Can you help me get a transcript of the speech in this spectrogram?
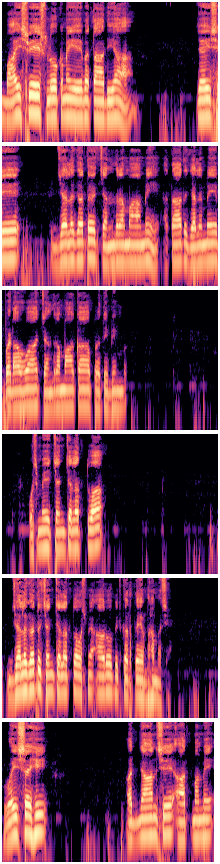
बाईसवें श्लोक में ये बता दिया, जैसे जलगत चंद्रमा में, अर्थात जल में पड़ा हुआ चंद्रमा का प्रतिबिंब, उसमें चंचलत्व, जलगत चंचलत्व उसमें आरोपित करते हैं भ्रम से। वैसे ही अज्ञान से आत्मा में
